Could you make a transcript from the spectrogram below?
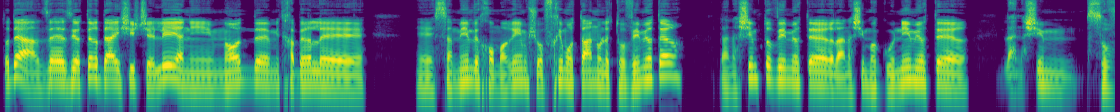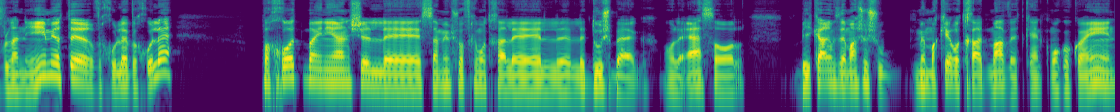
אתה יודע, זה, זה יותר דעה אישית שלי, אני מאוד uh, מתחבר לסמים וחומרים שהופכים אותנו לטובים יותר, לאנשים טובים יותר, לאנשים הגונים יותר, לאנשים סובלניים יותר וכולי וכולי. פחות בעניין של uh, סמים שהופכים אותך לדושבג או לאסול, בעיקר אם זה משהו שהוא ממכר אותך עד מוות, כן, כמו קוקאין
